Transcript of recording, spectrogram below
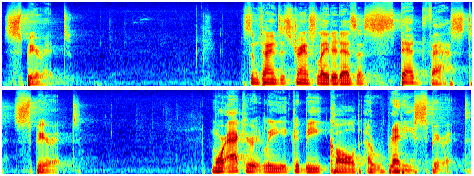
spirit. Sometimes it's translated as a steadfast spirit. More accurately, it could be called a ready spirit.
